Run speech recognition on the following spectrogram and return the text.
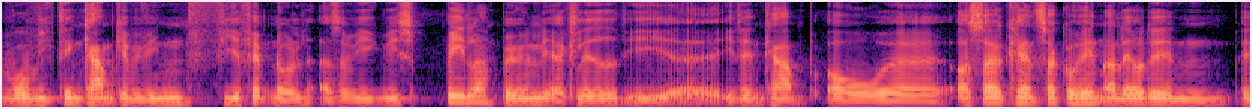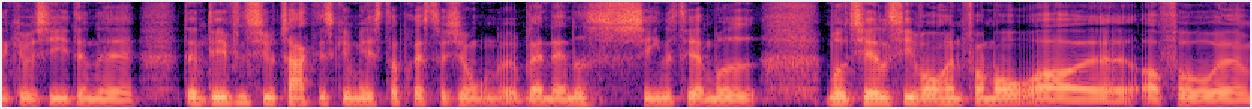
hvor vi, den kamp kan vi vinde 4-5-0. Altså vi, vi spiller Burnley og klædet i, øh, i den kamp, og, øh, og så kan han så gå hen og lave den, øh, kan vi sige, den, øh, den defensive taktiske mesterpræstation, øh, blandt andet senest her mod, mod Chelsea, hvor han formår at, øh, at få... Øh,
